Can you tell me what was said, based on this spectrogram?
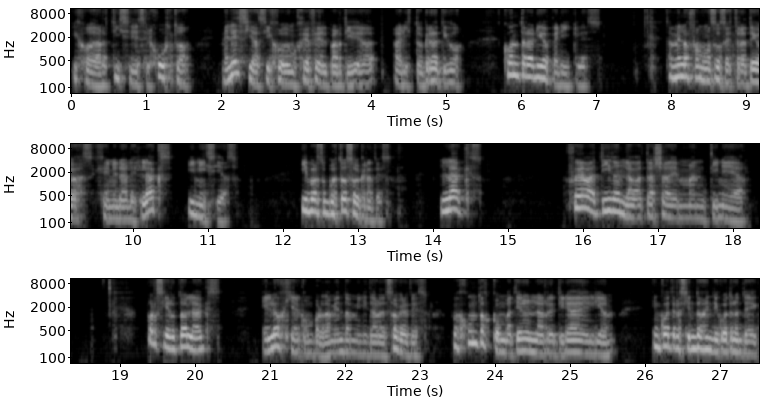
hijo de Artícides el Justo, Melesias, hijo de un jefe del partido aristocrático, contrario a Pericles. También los famosos estrategas generales Lax y Nicias. Y por supuesto Sócrates. Lax fue abatido en la batalla de Mantinea. Por cierto, Lax elogia el comportamiento militar de Sócrates, pues juntos combatieron la retirada de Lión en 424 a.C.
